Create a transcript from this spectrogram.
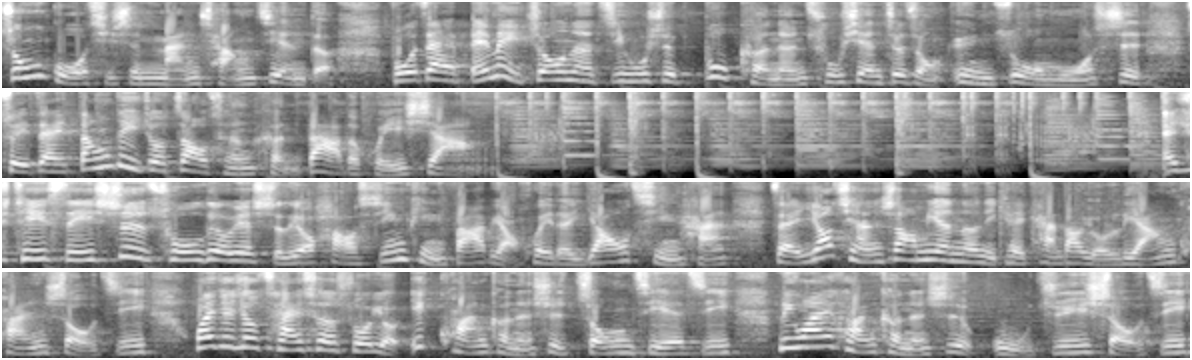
中国其实蛮常见的，不过在北美洲呢，几乎是不可能出现这种运作模式，所以在当地就造成很大的回响。HTC 释出六月十六号新品发表会的邀请函，在邀请函上面呢，你可以看到有两款手机，外界就猜测说有一款可能是中阶机，另外一款可能是五 G 手机。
